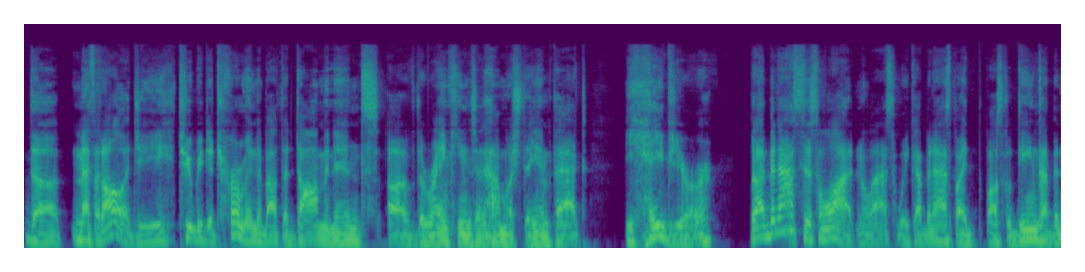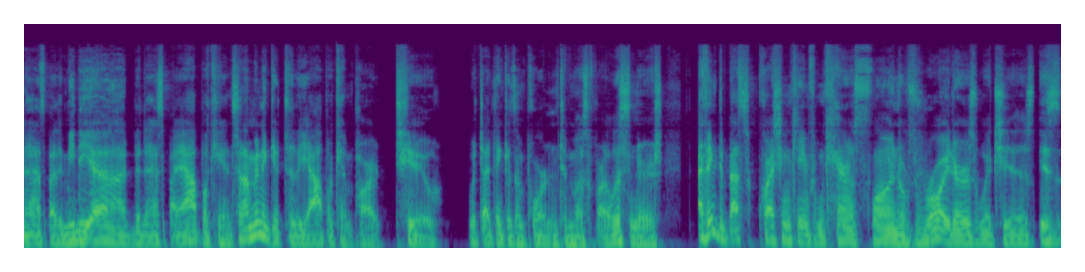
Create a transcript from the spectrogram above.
the methodology to be determined about the dominance of the rankings and how much they impact behavior. But I've been asked this a lot in the last week. I've been asked by law school deans, I've been asked by the media, and I've been asked by applicants. And I'm going to get to the applicant part too, which I think is important to most of our listeners. I think the best question came from Karen Sloan of Reuters, which is Is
